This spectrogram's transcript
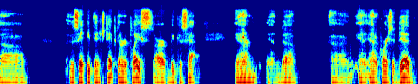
uh, this eighth-inch tape. Is going to replace our big cassette." And and, uh, uh, and and of course it did.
